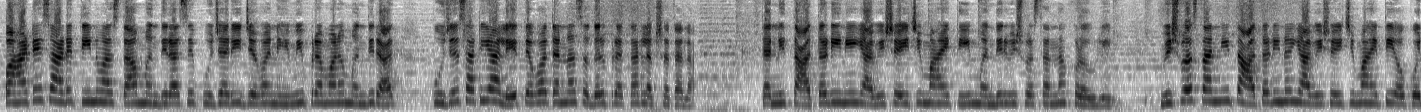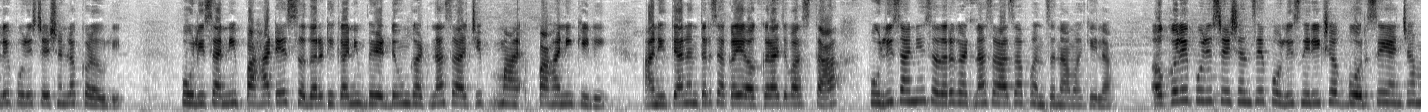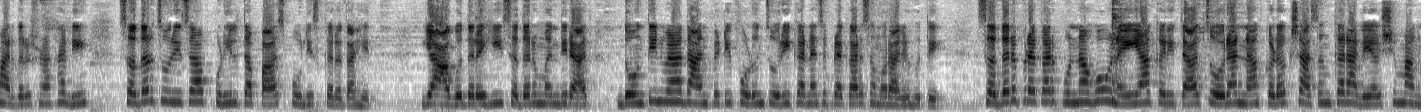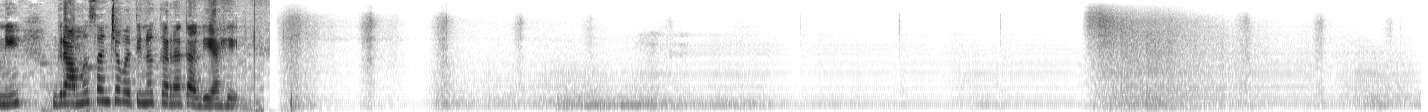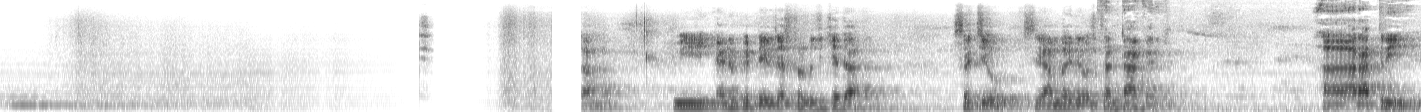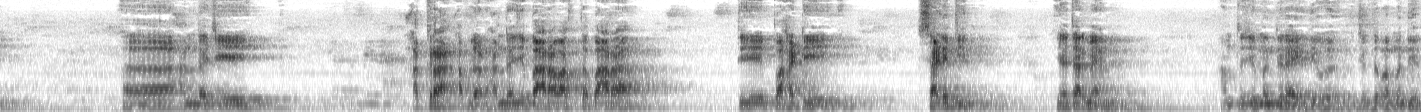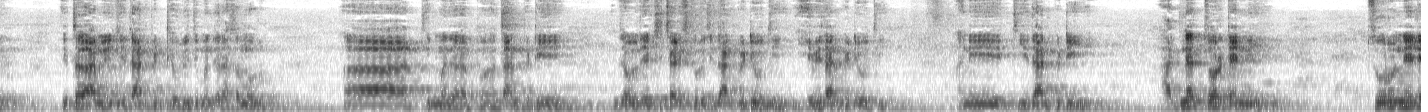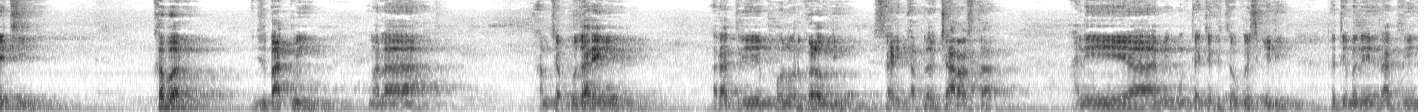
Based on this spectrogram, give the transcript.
पहाटे साडेतीन वाजता मंदिराचे पुजारी जेव्हा नेहमीप्रमाणे मंदिरात पूजेसाठी आले तेव्हा त्यांना सदर प्रकार लक्षात आला. त्यांनी तातडीने याविषयीची माहिती मंदिर विश्वस्तांना कळवली. विश्वस्तांनी तातडीनं याविषयीची माहिती अकोले पोलीस स्टेशनला कळवली. पोलिसांनी पहाटे सदर ठिकाणी भेट देऊन घटनास्थळाची पाहणी केली आणि त्यानंतर सकाळी अकरा वाजता पोलिसांनी सदर घटनास्थळाचा पंचनामा केला. अकोले पोलीस स्टेशनचे पोलीस निरीक्षक बोरसे यांच्या मार्गदर्शनाखाली सदर चोरीचा पुढील तपास पोलीस करत आहेत. या अगोदरही सदर मंदिरात दोन तीन वेळा दानपेटी फोडून चोरी करण्याचे प्रकार समोर आले होते. सदर प्रकार पुन्हा होऊ नये याकरिता चोरांना कडक शासन करावे अशी मागणी ग्रामस्थांच्या वतीनं करण्यात आली आहे. मी ॲडव्होकेट देवीदास पंडूजी केदार सचिव श्री अंबाई देवस्थान टाकरी रात्री अंदाजे अकरा आपलं अंदाजे बारा वाजता बारा ते पहाटे साडेतीन या दरम्यान आमचं जे मंदिर आहे देव जगदंबा मंदिर इथं आम्ही जी दानपीठ ठेवली होती मंदिरासमोर ती मन दानपेटी जवळ एकशे चाळीस किलोची दानपेटी होती हेवी दानपेटी होती. आणि ती दानपेटी अज्ञात चोरट्यांनी चोरून नेल्याची खबर म्हणजे बातमी मला आमच्या पुजाऱ्यांनी रात्री फोनवर कळवली साडे आपलं चार वाजता. आणि मी मग त्याच्याकडे चौकशी केली. तर ते म्हणे रात्री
